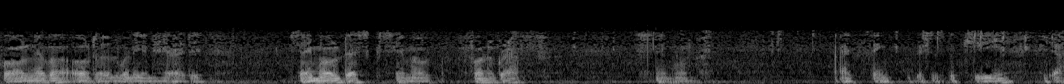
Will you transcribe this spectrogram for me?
Paul never altered when he inherited. Same old desk, same old phonograph, I think this is the key. Yeah.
